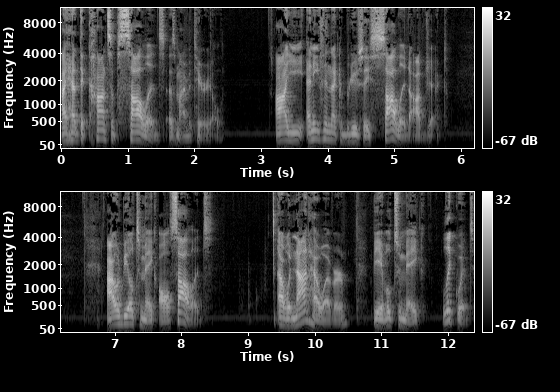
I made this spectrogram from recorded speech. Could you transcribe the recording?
I had the concept solids as my material, i.e., anything that could produce a solid object. I would be able to make all solids. I would not, however, be able to make liquids,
